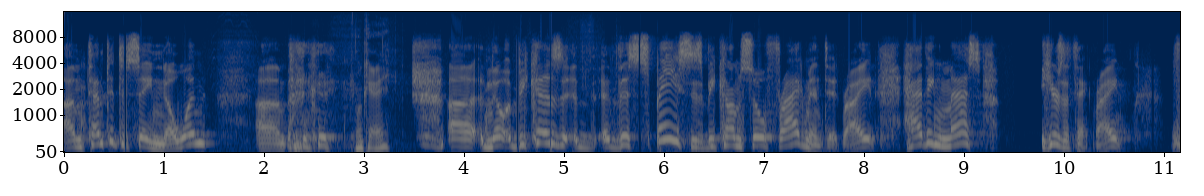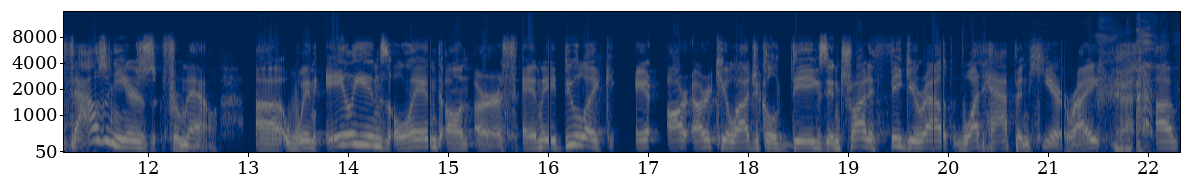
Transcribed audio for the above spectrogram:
I'm tempted to say no one. Um, okay. Uh, no, because this space has become so fragmented, right? Having mass. Here's the thing, right? Thousand years from now, uh, when aliens land on Earth and they do like ar- archaeological digs and try to figure out what happened here, right? um,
